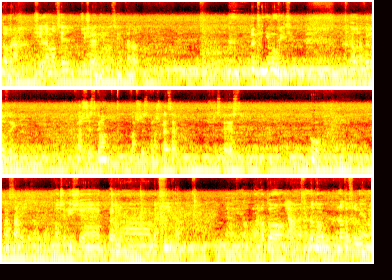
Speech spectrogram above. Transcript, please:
Dobra, silne emocje czy średnie emocje, Karol? Lepiej nie mówić. Dobra, wyluzuj. Masz wszystko? Masz wszystko. Nasz plecak? Wszystko jest. U, A same się zamykają. no oczywiście, pełna mechanika. Ej, Dobra, no to, Ja. e, no to, no to fruniemy.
